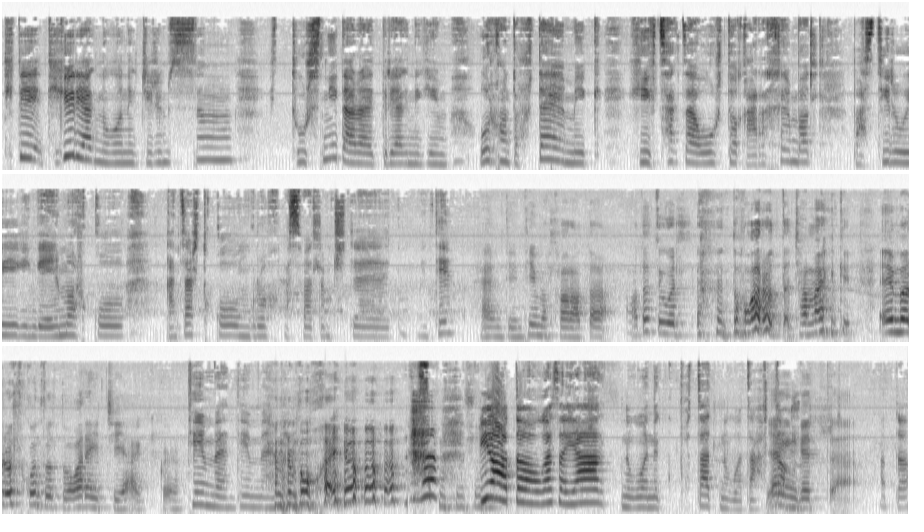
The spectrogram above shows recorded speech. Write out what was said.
Гэтэ тэгэхээр яг нөгөө нэг жирэмсэн төрсний дараа эдэр яг нэг юм өөрийнхөө дуртай ямиг хийх цаг зав өөртөө гаргах юм бол бас тэр үеийг ингээ эморхгүй ганцаардахгүй өнгөрөх бас боломжтой юм тий. Харин тийм болохоор одоо одоо зүгээр л дугаарууд чамайг эмэруулахгүй тул дугаараа хийж яа гэхгүй. Тийм байна, тийм байна. Амар муухай юу. Би одоо угаасаа яг нөгөө нэг буцаад нөгөө Яг завтаа ингээд одоо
